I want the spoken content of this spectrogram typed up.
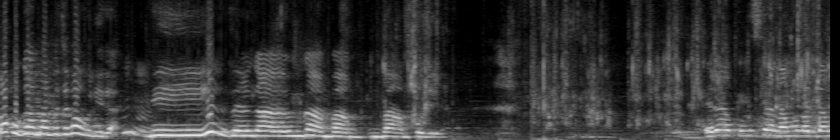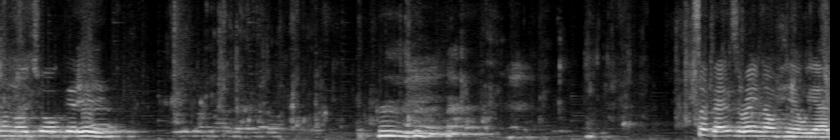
bakugamba mbu tebawulira Ii, nze nga nga mba mpulira era ku musana munoddamu n'okyogera. So guys, right now here we are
